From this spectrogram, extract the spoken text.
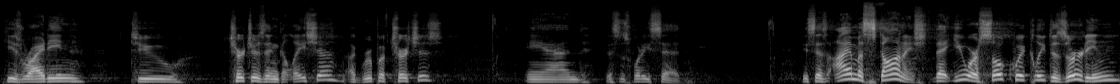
He's writing to churches in Galatia, a group of churches, and this is what he said. He says, I am astonished that you are so quickly deserting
